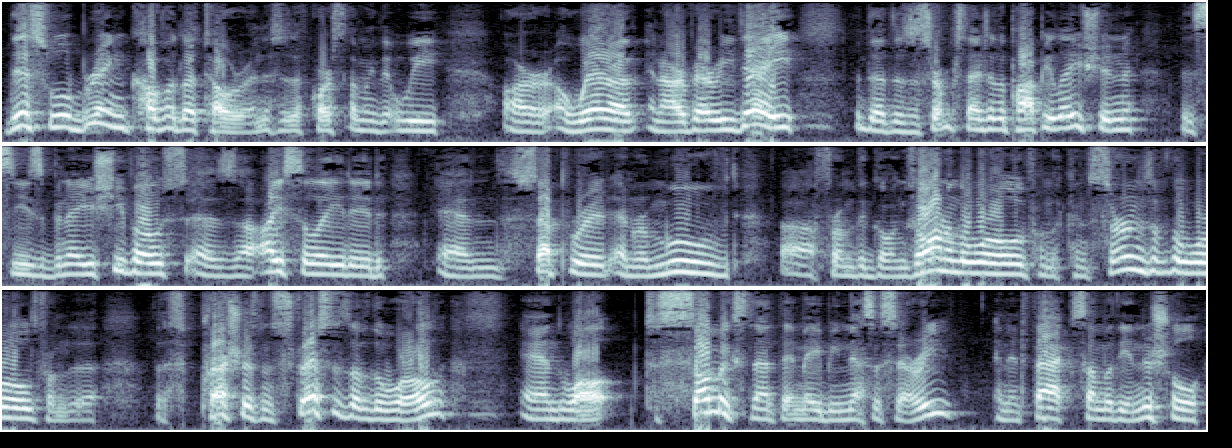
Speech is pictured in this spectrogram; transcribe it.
This will bring kavod la Torah, and this is, of course, something that we are aware of in our very day. That there's a certain percentage of the population that sees bnei yeshivos as uh, isolated and separate and removed uh, from the goings on in the world, from the concerns of the world, from the, the pressures and stresses of the world. And while to some extent that may be necessary, and in fact, some of the initial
